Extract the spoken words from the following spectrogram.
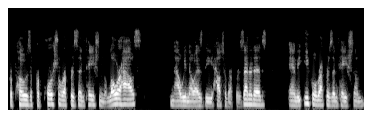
proposed a proportional representation in the lower house, now we know as the House of Representatives, and the equal representation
